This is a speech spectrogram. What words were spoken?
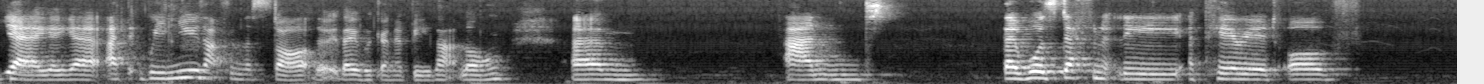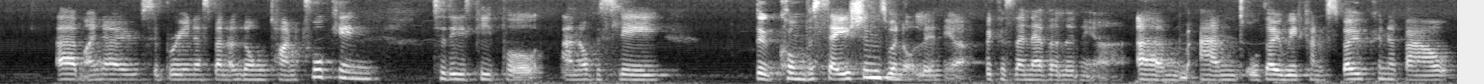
yeah yeah, yeah. Th- we knew that from the start that they were going to be that long um, and there was definitely a period of um, i know sabrina spent a long time talking to these people and obviously the conversations were not linear because they're never linear um, and although we'd kind of spoken about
